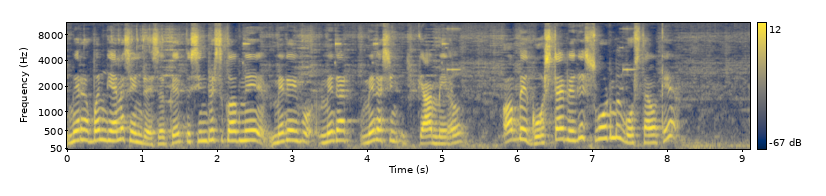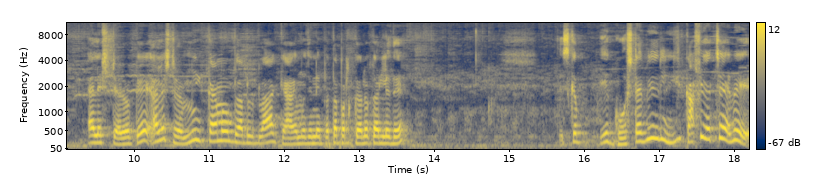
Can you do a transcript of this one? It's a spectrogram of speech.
मेरा बन गया ना सिंड्रेस ओके तो सिंड्रेस को अब मैं मेगा मेगा मेगा सिन क्या मेगा अब घोस्ट टाइप है शोर्ट में घोस्ट था ओके एलिस्टर ओके एलिस्टर मी काम ब्ला ब्ला ब्ला क्या है? मुझे नहीं पता, पर करो, कर लेते इसका ये टाइप भी काफ़ी अच्छा है, भाई।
